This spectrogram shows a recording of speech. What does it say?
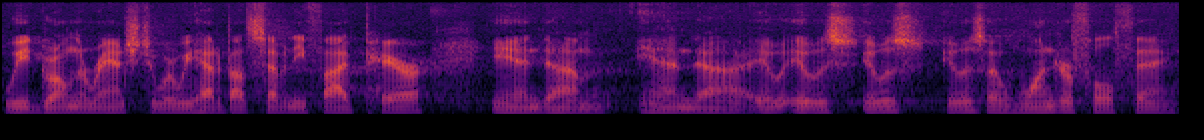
we'd grown the ranch to where we had about 75 pair. And, um, and uh, it, it, was, it, was, it was a wonderful thing.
